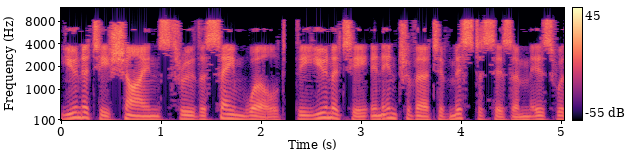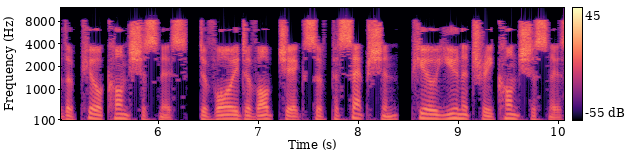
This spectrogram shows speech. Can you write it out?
unity shines through the same world. The unity in introvertive mysticism is with a pure consciousness, devoid of objects of perception, pure unitary consciousness,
